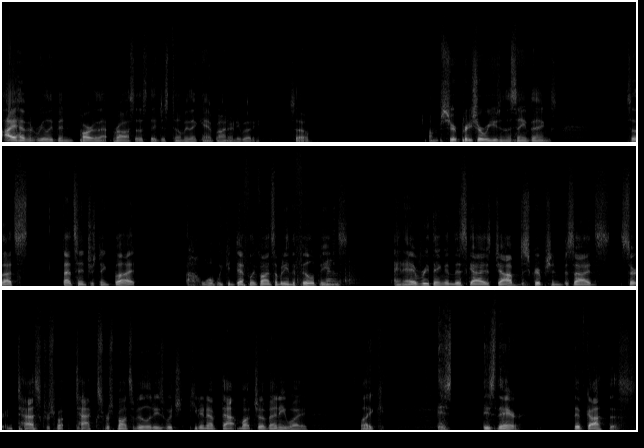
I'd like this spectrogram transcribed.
I haven't really been part of that process. They just tell me they can't find anybody. So, I'm sure pretty sure we're using the same things. So that's that's interesting. But uh, well, we can definitely find somebody in the Philippines, and everything in this guy's job description, besides certain task respo- tax responsibilities, which he didn't have that much of anyway, like is is there. They've got this.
